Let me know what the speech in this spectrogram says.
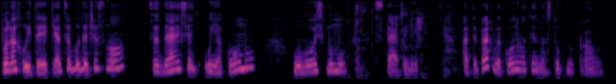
Порахуйте, яке це буде число? Це 10 у якому? У восьмому степені. А тепер виконувати наступну вправу.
